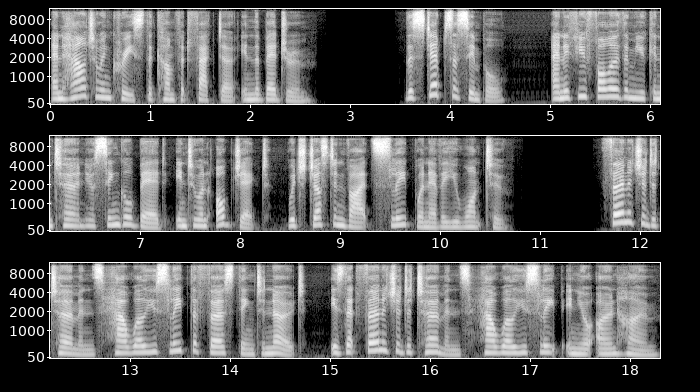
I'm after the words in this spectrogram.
and how to increase the comfort factor in the bedroom. The steps are simple, and if you follow them, you can turn your single bed into an object which just invites sleep whenever you want to. Furniture determines how well you sleep. The first thing to note is that furniture determines how well you sleep in your own home.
